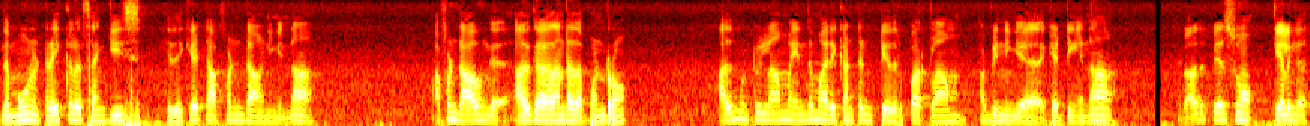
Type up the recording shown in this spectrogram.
இந்த மூணு ட்ரை கலர் சங்கீஸ் இதை கேட்டு அஃபண்ட் ஆனீங்கன்னா அஃபண்ட் ஆகுங்க அதுக்காக தான்டா அதை பண்ணுறோம் அது மட்டும் இல்லாமல் எந்த மாதிரி கண்டென்ட் எதிர்பார்க்கலாம் அப்படின்னு நீங்கள் கேட்டிங்கன்னா ஏதாவது பேசுவோம் கேளுங்கள்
